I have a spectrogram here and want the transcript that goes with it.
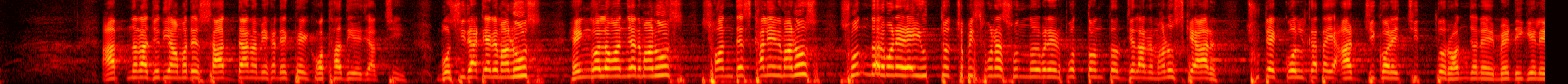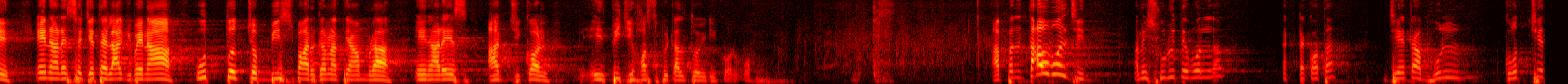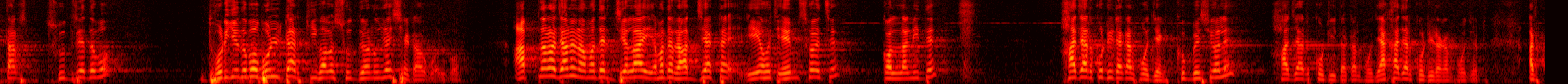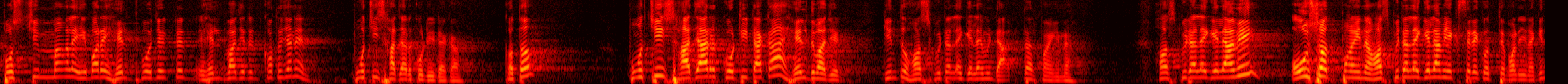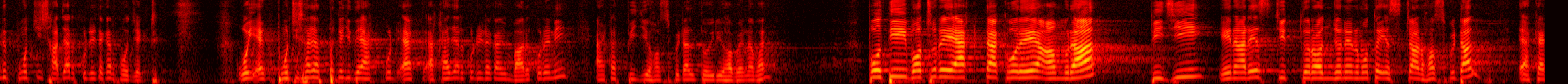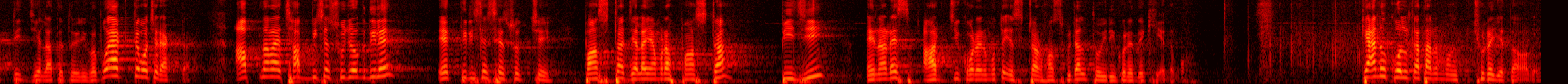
আপনারা যদি আমাদের সাথ দেন, আমি এখানে থেকে কথা দিয়ে যাচ্ছি। বসিরহাটের মানুষ হেঙ্গলগঞ্জের মানুষ, সন্দেশখালীর মানুষ, সুন্দরবনের এই উত্তর চব্বিশ পরগনা সুন্দরবনের প্রত্যন্ত জেলার মানুষকে আর ছুটে কলকাতায় আর্জি করে চিত্তরঞ্জনে মেডিকেলে এনআরএসে যেতে লাগবে না। উত্তর চব্বিশ পরগনাতে আমরা এনআরএস, আর্জি কল, এই পিজি হসপিটাল তৈরি করব। আপনাদের তাও বলছি, আমি শুরুতে বললাম একটা কথা, যেটা ভুল করছে তার শুধরে দেব। ধরিয়ে দেবো ভুলটার কীভাবে শুধরানো যায় সেটাও বলব। আপনারা জানেন আমাদের জেলায়, আমাদের রাজ্যে একটা এ হচ্ছে, এমস হয়েছে কল্যাণীতে। হাজার কোটি টাকার প্রজেক্ট খুব বেশি হলে হাজার কোটি টাকার প্রজেক্ট এক হাজার কোটি টাকার প্রজেক্ট আর পশ্চিমবাংলায় এবারে হেলথ প্রজেক্টের হেলথ বাজেটের কত জানেন? পঁচিশ হাজার কোটি টাকা। কত? পঁচিশ হাজার কোটি টাকা হেলথ বাজেট কিন্তু হসপিটালে গেলে আমি ডাক্তার পাই না। হসপিটালে গেলে আমি ঔষধ পাই না হসপিটালে গেলে আমি এক্স রে করতে পারি না, কিন্তু পঁচিশ হাজার কোটি টাকার প্রজেক্ট ওই এক, পঁচিশ হাজার থেকে যদি এক কোটি, এক এক হাজার কোটি টাকা আমি বার করে নিই, একটা পিজি হসপিটাল তৈরি হবে না ভাই। প্রতি বছরে একটা করে আমরা পিজি এনআরএস চিত্তরঞ্জনের মতো স্টার হসপিটাল এক একটি জেলাতে তৈরি করব, একটা বছর একটা। আপনারা ছাব্বিশে সুযোগ দিলে একত্রিশে শেষ হচ্ছে, পাঁচটা জেলায় আমরা পাঁচটা পিজি এনআরএস আরজি করের মতো স্টার হসপিটাল তৈরি করে দেখিয়ে দেবো। কেন কলকাতার ছুটে যেতে হবে?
